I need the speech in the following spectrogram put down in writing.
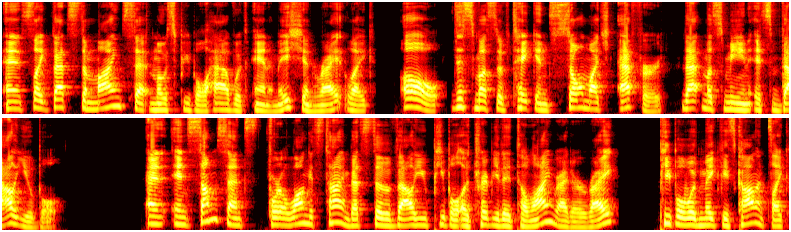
And it's like that's the mindset most people have with animation, right? Like, oh, this must have taken so much effort. That must mean it's valuable. And in some sense, for the longest time, that's the value people attributed to Line Rider, right? People would make these comments like,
